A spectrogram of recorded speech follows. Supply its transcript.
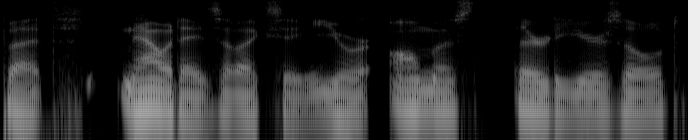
But nowadays, Alexia, you're almost 30 years old.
